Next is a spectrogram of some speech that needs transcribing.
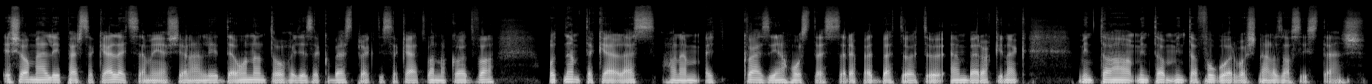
És amellé persze kell egy személyes jelenlét, de onnantól, hogy ezek a best practice-ek át vannak adva, ott nem te kell lesz, hanem egy kvázi ilyen hostess szerepet betöltő ember, akinek mint a, mint a, mint a fogorvosnál az asszisztens.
